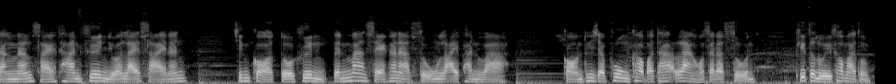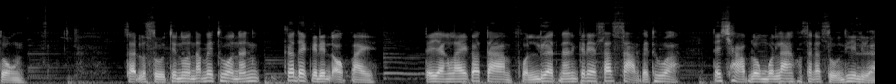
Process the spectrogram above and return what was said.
ดังนั้นสายทานขึ้นอยู่หลายสายนั้น จึงก่อตัวขึ้นเป็นม่านแสงขนาดสูงหลายพันวา ก่อนที่จะพุ่งเข้าปะทะร่างของสัตว์สูร ที่ตะลุยเข้ามาตรงๆ สัตว์สูรจำนวนนับไม่ถ้วนนั้นก็ได้กระเด็นออกไป แต่อย่างไรก็ตามฝนเลือดนั้นก็ได้ซัดสาดไปทั่ว ได้ฉาบลงบนร่างของสัตว์สูรที่เหลือ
